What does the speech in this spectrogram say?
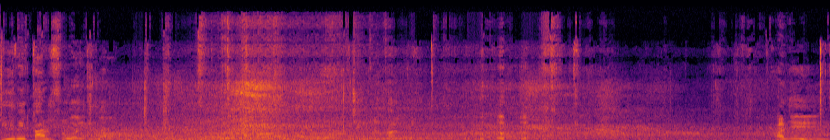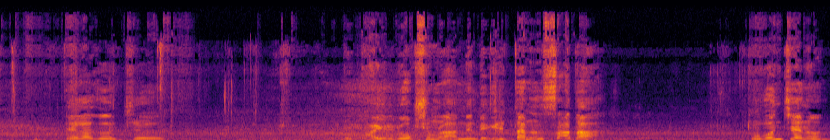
이리 달 수가 있나? 진짜 달. 아니, 내가 그, 저, 그 과일 욕심을 안 냈는데 일단은 싸다. 두 번째는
